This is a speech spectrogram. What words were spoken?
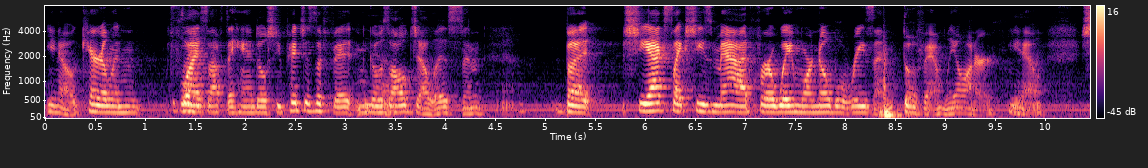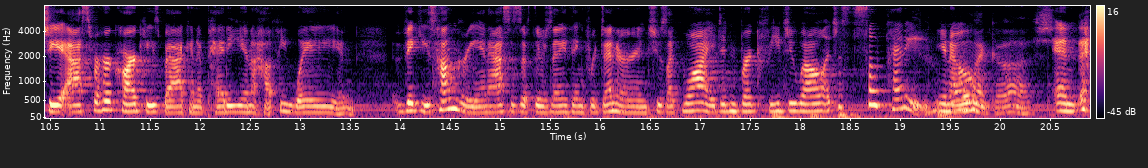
You know, Carolyn flies like, off the handle. She pitches a fit and yeah. goes all jealous, and yeah. but she acts like she's mad for a way more noble reason the family honor you know she asks for her car keys back in a petty and a huffy way and Vicky's hungry and asks if there's anything for dinner, and she's like, "Why didn't Burke feed you well?" It's just so petty, you know. Oh my gosh! And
